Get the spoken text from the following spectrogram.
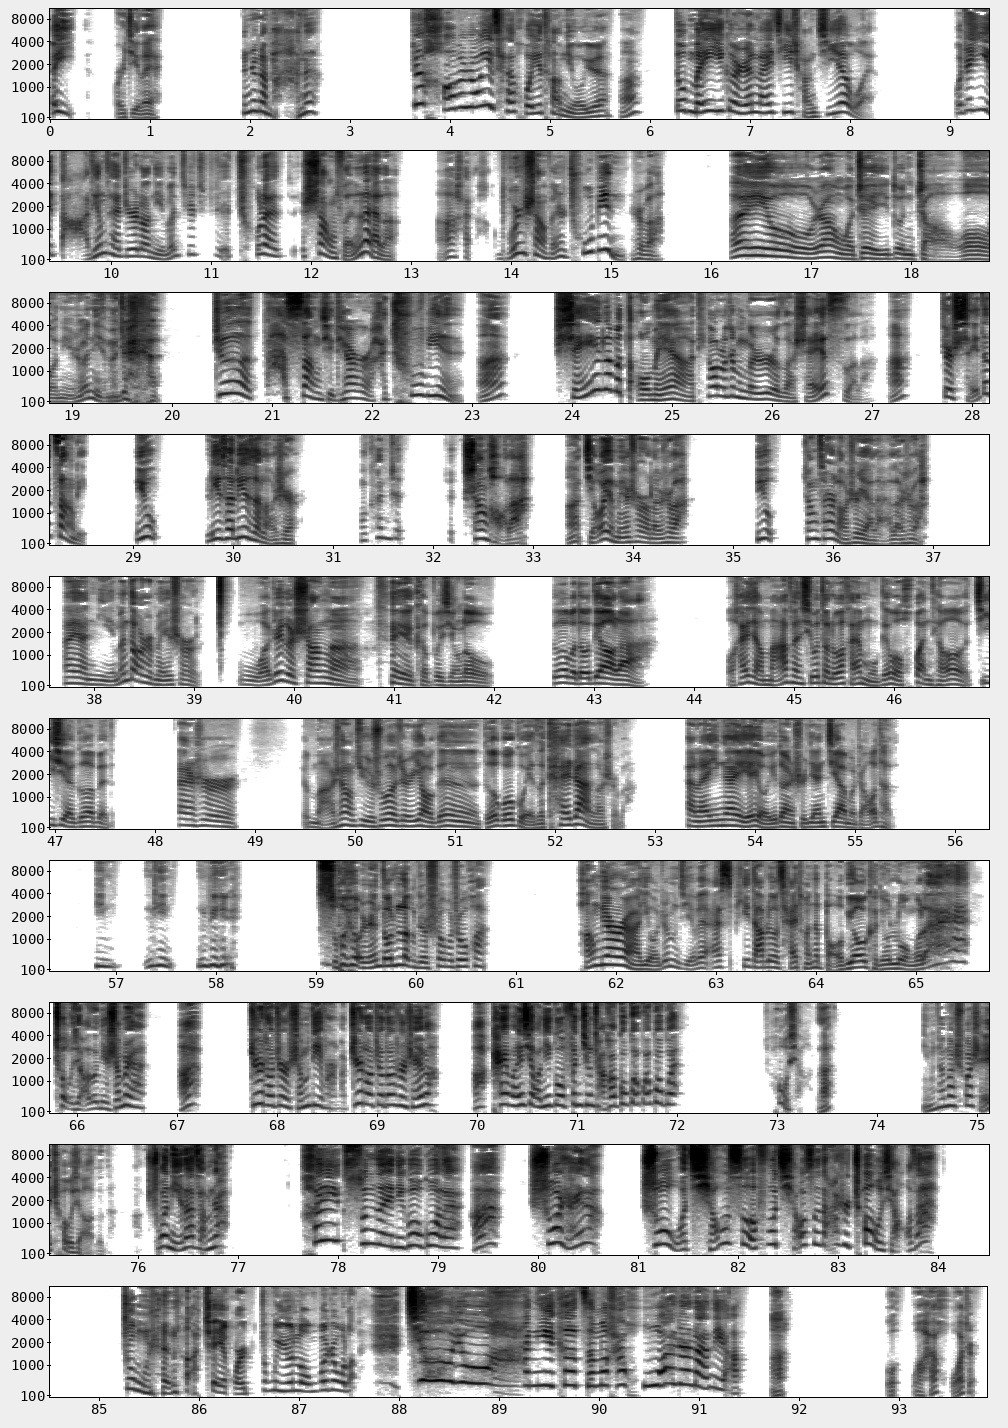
哎，我说几位，跟这干嘛呢？这好不容易才回一趟纽约啊，都没一个人来机场接我呀！我这一打听才知道，你们这这出来上坟来了啊？还不是上坟，是出殡是吧？哎呦，让我这一顿找哦！你说你们这个。这大丧气天儿还出殡啊？谁那么倒霉啊？挑了这么个日子，谁死了啊？这是谁的葬礼？哎呦，Lisa，Lisa 老师，我看这这伤好了啊，脚也没事了是吧？哎呦，张三老师也来了是吧？哎呀，你们倒是没事了，我这个伤啊，嘿，可不行喽，胳膊都掉了。我还想麻烦休特罗海姆给我换条机械胳膊的，但是。这马上据说就是要跟德国鬼子开战了，是吧？看来应该也有一段时间见不着他了。你你你，所有人都愣着说不出话。旁边啊，有这么几位 SPW 财团的保镖，可就拢过来。哎，臭小子，你什么人啊？知道这是什么地方吗？知道这都是谁吗？啊，开玩笑，你给我分清场合，滚滚滚滚滚！臭小子，你们他妈说谁臭小子呢？说你呢？怎么着？嘿，孙子，你给我过来啊！说谁呢？说我乔瑟夫·乔斯达是臭小子。众人啊，这会儿终于拢不住了。舅舅啊，你可怎么还活着呢？你啊啊！我我还活着，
